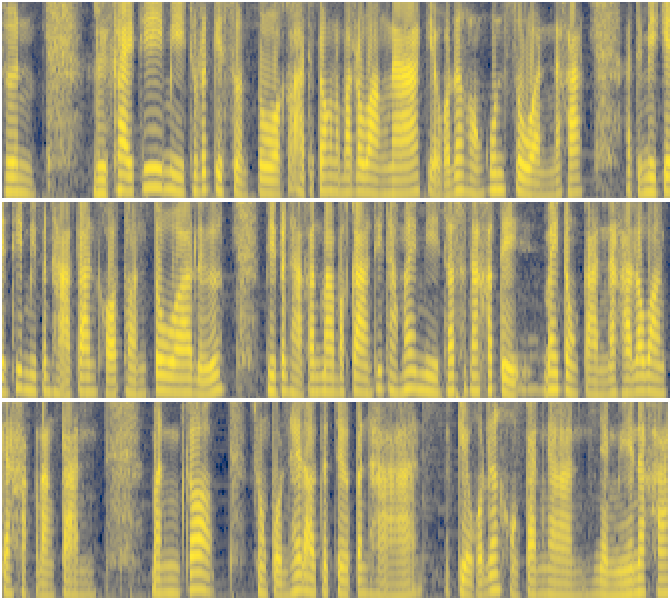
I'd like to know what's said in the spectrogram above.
ขึ้น หรือใครที่มีธุรกิจส่วนตัวก็อาจจะต้องระมัดระวังนะ เกี่ยวกับเรื่องของหุ้นส่วนนะคะ อาจจะมีเกณฑ์ที่มีปัญหาการขอถอนตัว หรือมีปัญหาการมาประการที่ทำให้มีทัศนคติไม่ตรงกันนะคะ ระวังจะหักหลังกัน มันก็ส่งผลให้เราจะเจอปัญหาเกี่ยวกับเรื่องของการงานอย่างนี้นะคะ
